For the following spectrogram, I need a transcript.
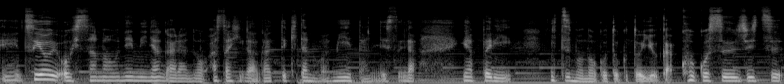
えー、強いお日様をね見ながらの朝日が上がってきたのは見えたんですがやっぱりいつものごとくというかここ数日、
